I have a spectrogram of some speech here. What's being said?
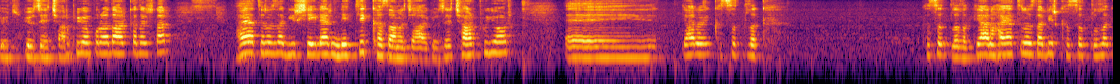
gö- göze çarpıyor burada arkadaşlar. Hayatınızda bir şeyler netlik kazanacağı göze çarpıyor. Ee, yani kısıtlık, kısıtlılık yani hayatınızda bir kısıtlılık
